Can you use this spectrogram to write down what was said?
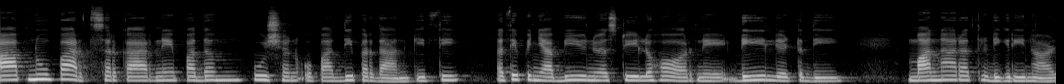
ਆਪ ਨੂੰ ਭਾਰਤ ਸਰਕਾਰ ਨੇ ਪਦਮ ਭੂਸ਼ਣ ਉਪਾਧੀ ਪ੍ਰਦਾਨ ਕੀਤੀ ਅਤੇ ਪੰਜਾਬੀ ਯੂਨੀਵਰਸਿਟੀ ਲਾਹੌਰ ਨੇ ਡੀ ਲਿਟ ਦੀ ਮਾਨਾਰਥ ਡਿਗਰੀ ਨਾਲ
